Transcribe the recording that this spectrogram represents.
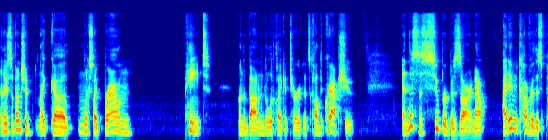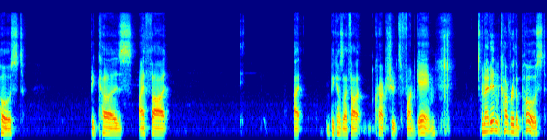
And there's a bunch of like uh, looks like brown paint on the bottom to look like a turd, and it's called the crapshoot. And this is super bizarre. Now, I didn't cover this post because I thought I because I thought crapshoot's a fun game. And I didn't cover the post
